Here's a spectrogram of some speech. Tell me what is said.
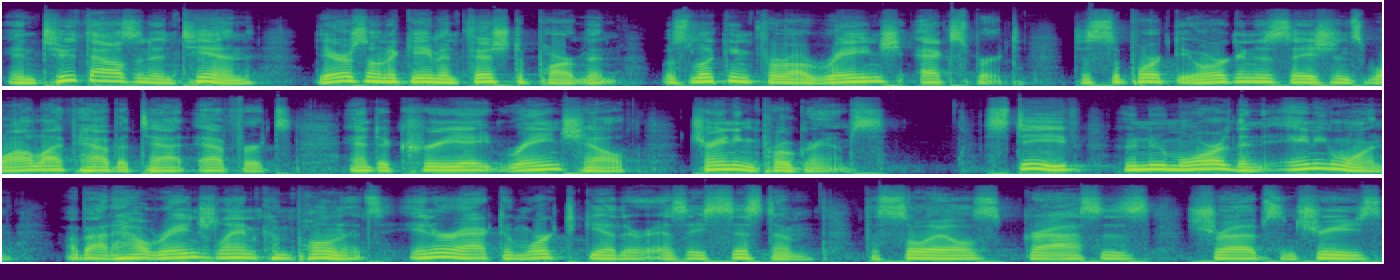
In 2010, the Arizona Game and Fish Department was looking for a range expert to support the organization's wildlife habitat efforts and to create range health training programs. Steve, who knew more than anyone about how rangeland components interact and work together as a system the soils, grasses, shrubs, and trees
